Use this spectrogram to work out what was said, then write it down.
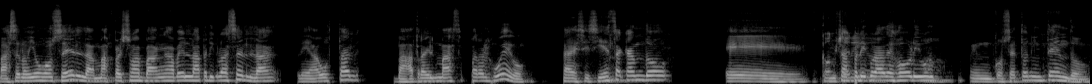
va a ser lo mismo con Zelda, más personas van a ver la película de Zelda, le va a gustar, va a atraer más para el juego. O sea, si siguen sacando eh, muchas películas de Hollywood Ajá. en concepto Nintendo,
